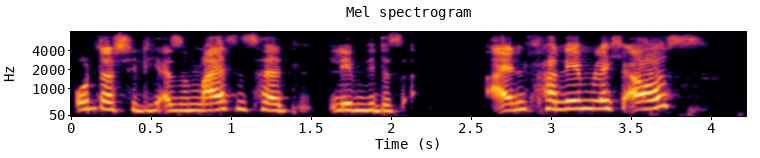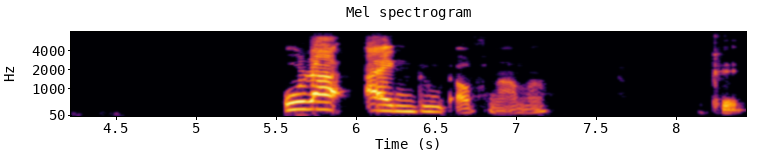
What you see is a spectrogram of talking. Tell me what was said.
unterschiedlich. Also meistens halt leben die das einvernehmlich aus oder Eigenblutaufnahme. Okay.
